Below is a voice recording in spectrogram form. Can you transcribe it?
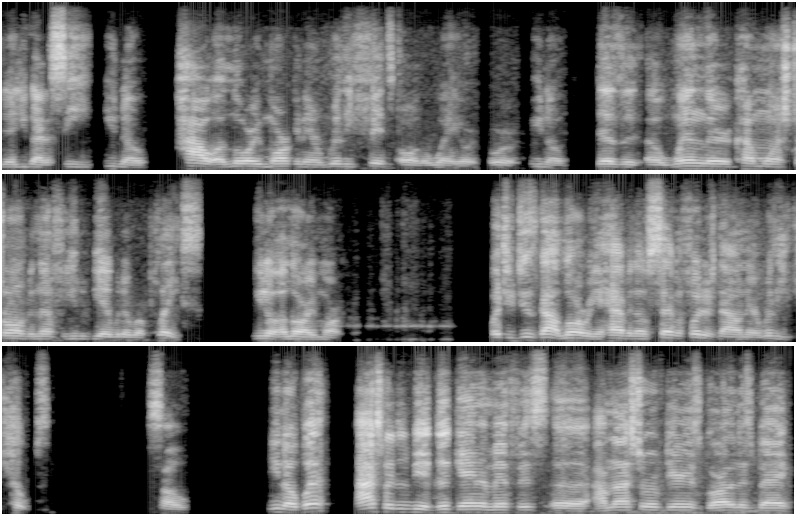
You know, you got to see, you know, how a Lauri Markkanen really fits all the way, or, or you know, does a, a Windler come on strong enough for you to be able to replace, you know, a Lauri Markkanen? But you just got Lauri, and having those seven footers down there really helps. So, you know, but I expect it to be a good game in Memphis. Uh, I'm not sure if Darius Garland is back.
